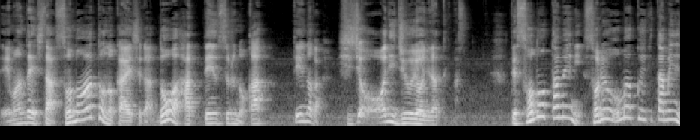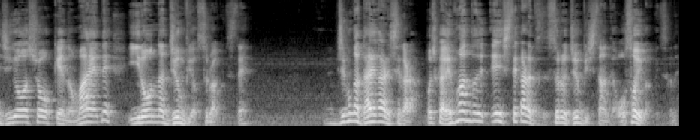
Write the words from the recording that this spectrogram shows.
M&A した、その後の会社がどう発展するのかっていうのが非常に重要になってきます。で、そのために、それをうまくいくために事業承継の前でいろんな準備をするわけですね。自分が代替わりしてから、もしくは M&A してからですね、それを準備したんで遅いわけですよね。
